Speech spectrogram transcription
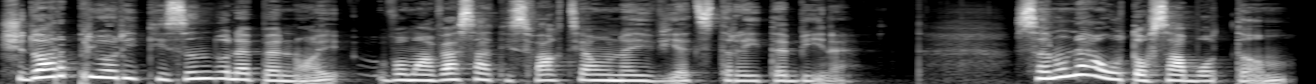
și doar prioritizându-ne pe noi vom avea satisfacția unei vieți trăite bine. Să nu ne autosabotăm,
